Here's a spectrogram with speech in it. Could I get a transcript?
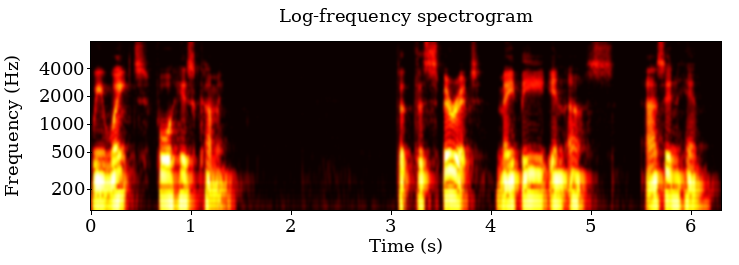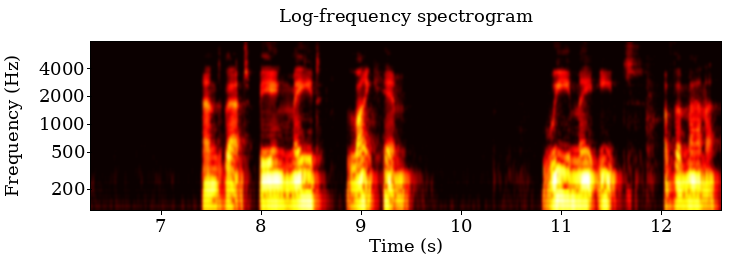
We wait for his coming, that the Spirit may be in us as in him, and that being made like him, we may eat of the manna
